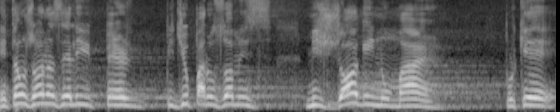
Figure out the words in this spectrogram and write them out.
Então Jonas ele pediu para os homens: me joguem no mar, porque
